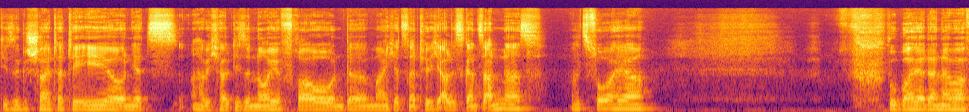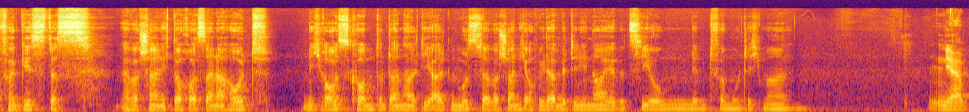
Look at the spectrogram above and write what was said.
diese gescheiterte Ehe. Und jetzt habe ich halt diese neue Frau und da äh, mache ich jetzt natürlich alles ganz anders als vorher. Wobei er dann aber vergisst, dass er wahrscheinlich doch aus seiner Haut nicht rauskommt und dann halt die alten Muster wahrscheinlich auch wieder mit in die neue Beziehung nimmt, vermute ich mal. Ja,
